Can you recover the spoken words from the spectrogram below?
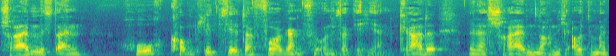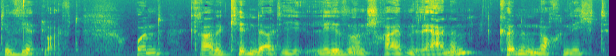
Schreiben ist ein hochkomplizierter Vorgang für unser Gehirn, gerade wenn das Schreiben noch nicht automatisiert läuft. Und gerade Kinder, die lesen und schreiben lernen, können noch nicht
